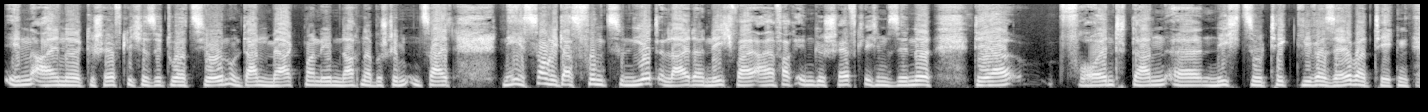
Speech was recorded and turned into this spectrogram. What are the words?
in eine geschäftliche Situation und dann merkt man eben nach einer bestimmten Zeit, nee, sorry, das funktioniert leider nicht, weil einfach im geschäftlichen Sinne der Freund dann äh, nicht so tickt, wie wir selber ticken. Mhm.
